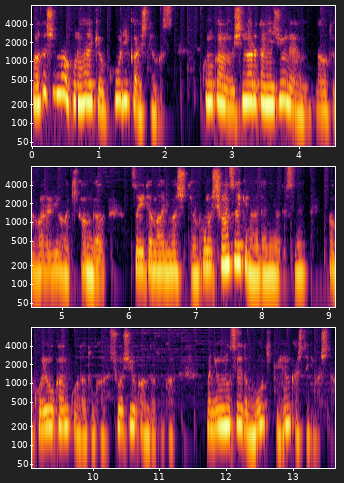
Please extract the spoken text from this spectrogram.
私はこの背景をこう理解しています。この間、失われた20年などと呼ばれるような期間が続いてまいりまして、この四半世紀の間にはですね、まあ雇用慣行だとか、商習慣だとか、まあ日本の制度も大きく変化してきました。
